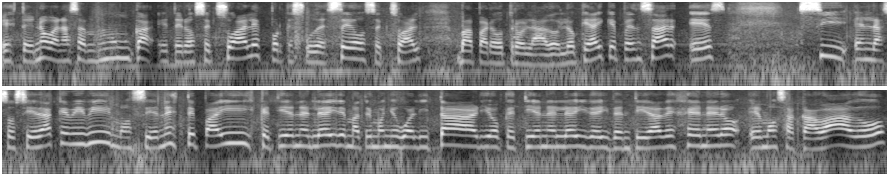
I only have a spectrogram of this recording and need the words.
este, no van a ser nunca heterosexuales porque su deseo sexual va para otro lado. Lo que hay que pensar es si en la sociedad que vivimos, si en este país que tiene ley de matrimonio igualitario, que tiene ley de identidad de género, hemos acabado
